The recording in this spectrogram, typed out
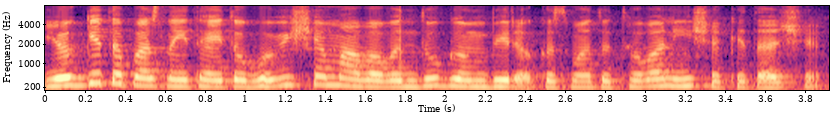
યોગ્ય તપાસ નહીં થાય તો ભવિષ્યમાં આવા વધુ ગંભીર અકસ્માતો થવાની શક્યતા છે.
